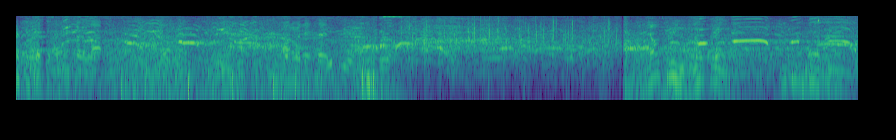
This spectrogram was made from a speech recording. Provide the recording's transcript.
must have said that and then started laughing. I don't know what they said. No threes, no threes. You can see a three lead.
